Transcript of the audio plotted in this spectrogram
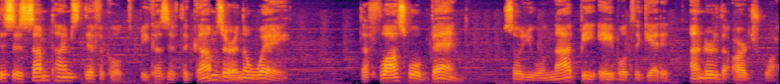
This is sometimes difficult because if the gums are in the way, the floss will bend so you will not be able to get it under the arch wire.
